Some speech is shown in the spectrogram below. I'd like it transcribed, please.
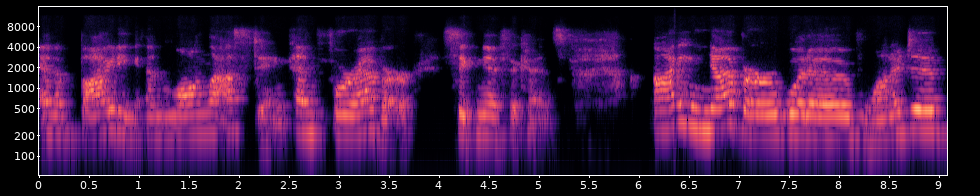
and abiding and long lasting and forever significance. I never would have wanted to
